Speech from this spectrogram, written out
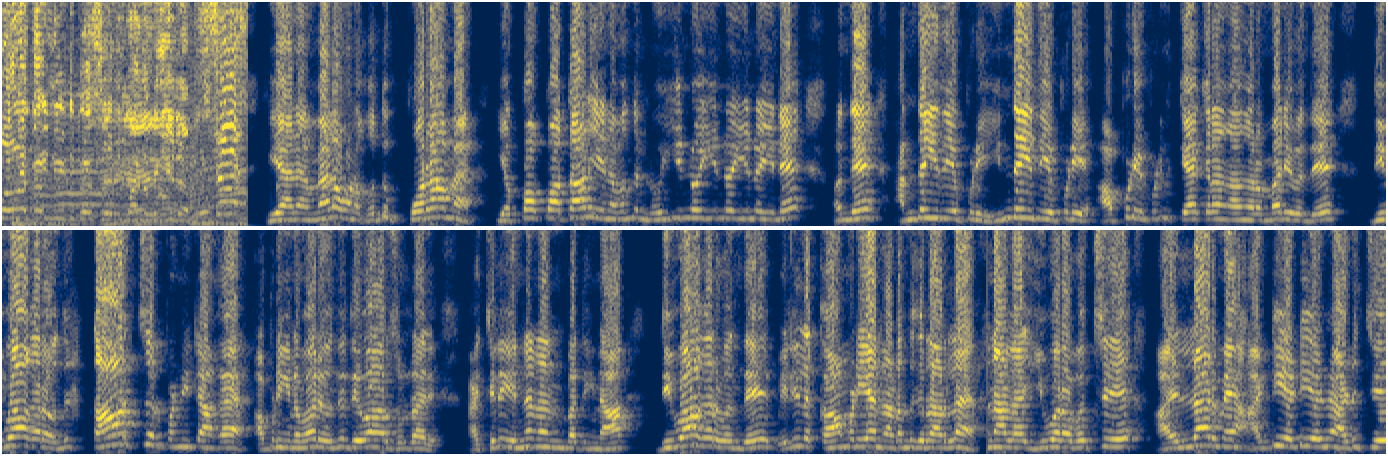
முதல்ல கை நீட்டி பேசுறீங்க இருக்கிற என் மேல உனக்கு வந்து பொறாம. எப்ப பார்த்தாலும் என்னை வந்து நொய்யு நொய்யு நொய்யு நொய்யுன்னு வந்து அந்த இது எப்படி இந்த இது எப்படி அப்படி இப்படின்னு கேக்குறாங்கங்கிற மாதிரி வந்து திவாகரை வந்து டார்ச்சர் பண்ணிட்டாங்க. அப்படிங்கிற மாதிரி வந்து திவாகர் சொல்றாரு. ஆக்சுவலி என்னன்னு பாத்தீங்கன்னா திவாகர் வந்து வெளியில காமெடியா நடந்துக்கிறாருல அதனால இவரை வச்சு எல்லாருமே அடி அடி அடிச்சு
